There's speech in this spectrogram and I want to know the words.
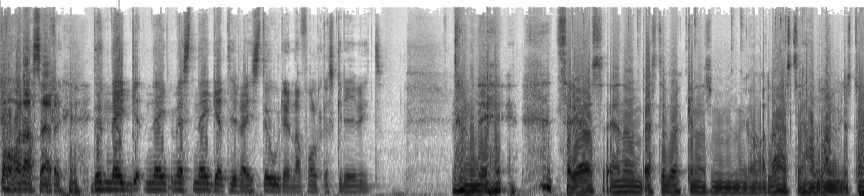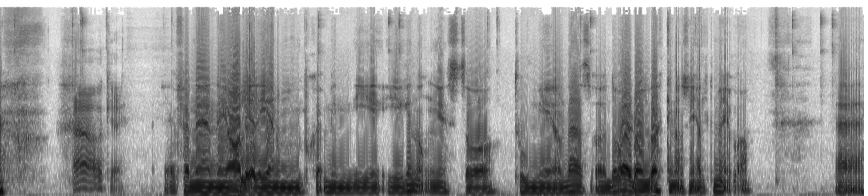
Bara så här, den neg neg mest negativa historierna folk har skrivit. Men det är seriöst, en av de bästa böckerna som jag har läst det handlar om just det. Ah, okej. För när, när jag led igenom min e egen ångest och tog mig igenom det, så då var det de böckerna som hjälpte mig bara. Eh,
